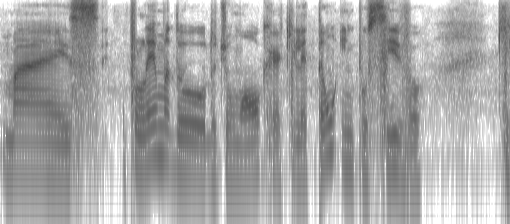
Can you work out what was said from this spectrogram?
Mas o problema do, do John Walker é que ele é tão impossível que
